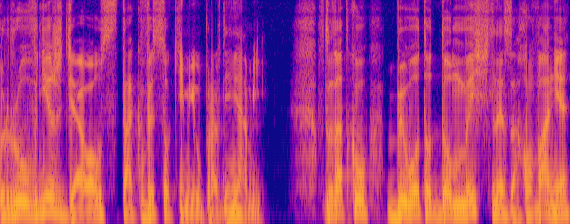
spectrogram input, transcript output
również działał z tak wysokimi uprawnieniami. W dodatku było to domyślne zachowanie,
